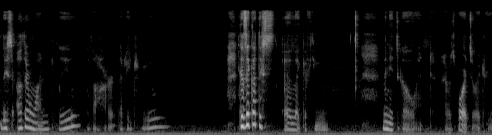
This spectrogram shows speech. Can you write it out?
This other one, blue, with a heart that I drew. Because I got this uh, like a few minutes ago and I was bored, so I drew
